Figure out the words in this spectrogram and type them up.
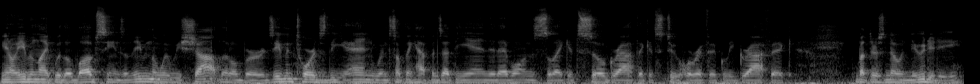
You know, even like with the love scenes and even the way we shot Little Birds, even towards the end when something happens at the end and everyone's like, it's so graphic, it's too horrifically graphic, but there's no nudity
